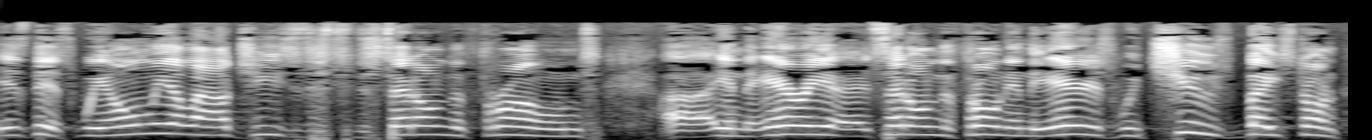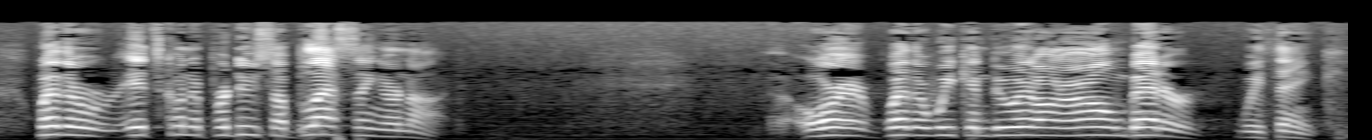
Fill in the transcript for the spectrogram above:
is this: we only allow Jesus to sit on the thrones uh, in the area, sit on the throne in the areas we choose based on whether it's going to produce a blessing or not, or whether we can do it on our own better. We think.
